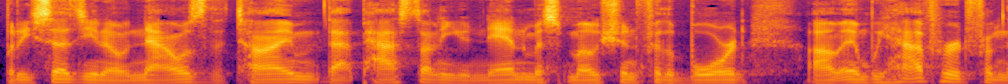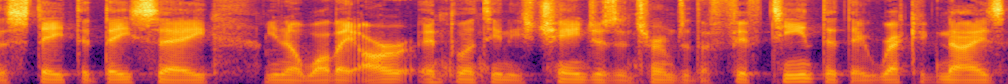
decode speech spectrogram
but he says, you know, now is the time that passed on a unanimous motion for the board. Um, and we have heard from the state that they say, you know, while they are implementing these changes in terms of the 15th, that they recognize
